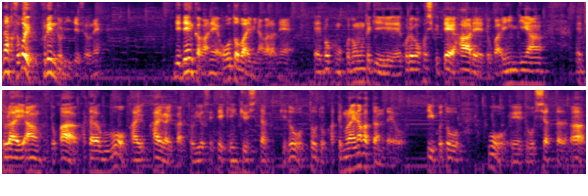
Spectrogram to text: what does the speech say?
なんかすごいフレンドリーですよね。で、殿下がね、オートバイ見ながらね、え、僕も子供の時これが欲しくて、ハーレーとかインディアントライアンフとかカタログを海外から取り寄せて研究したけど、とうとう買ってもらえなかったんだよっていうことを、えー、とおっしゃったら、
